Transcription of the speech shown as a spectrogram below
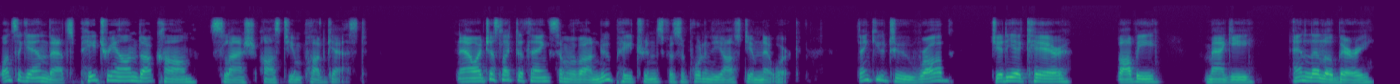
Once again, that's patreon.com slash ostiumpodcast. Now, I'd just like to thank some of our new patrons for supporting the Ostium Network. Thank you to Rob, Jedia Care, Bobby, Maggie, and Berry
